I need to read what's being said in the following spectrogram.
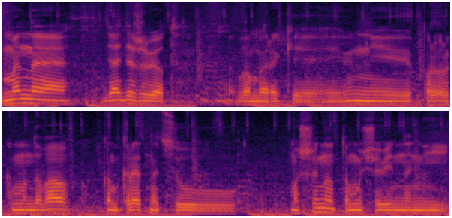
В мене дядя живе в Америці. і Він мені порекомендував конкретно цю машину, тому що він на ній,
